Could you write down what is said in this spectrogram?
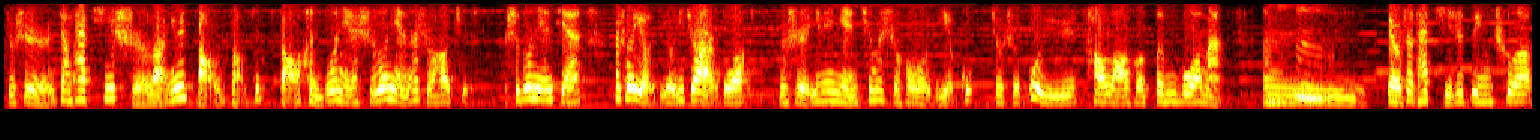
就是像他七十了，因为早早就早很多年，十多年的时候，去十多年前，他说有有一只耳朵，就是因为年轻的时候也过，就是过于操劳和奔波嘛。嗯，比如说他骑着自行车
